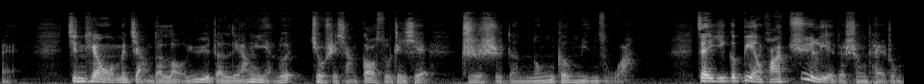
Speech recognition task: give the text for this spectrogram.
哎，今天我们讲的老妪的两眼论，就是想告诉这些知识的农耕民族啊，在一个变化剧烈的生态中，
